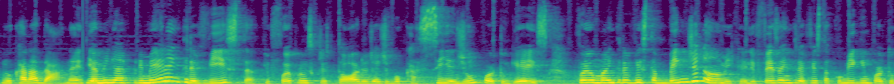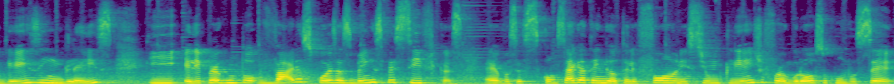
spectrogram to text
no Canadá, né? E a minha primeira entrevista, que foi para um escritório de advocacia de um português, foi uma entrevista bem dinâmica. Ele fez a entrevista comigo em português e inglês e ele perguntou várias coisas bem específicas. É, você consegue atender o telefone? Se um cliente for grosso com você,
